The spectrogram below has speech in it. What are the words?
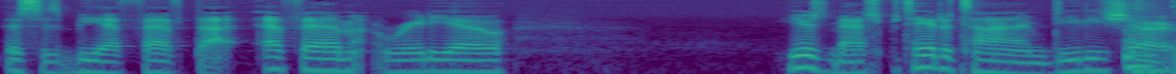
This is BFF.FM radio. Here's mashed potato time, Dee Dee Sharp.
